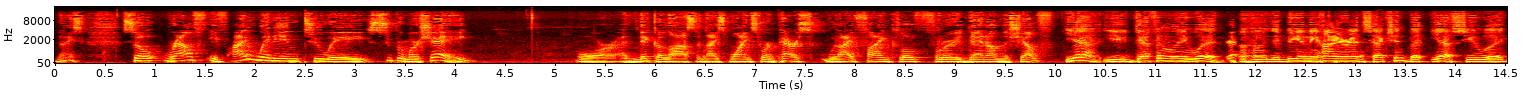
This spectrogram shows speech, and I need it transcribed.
Nice. So, Ralph, if I went into a supermarché or a Nicolas, a nice wine store in Paris, would I find Clos on the shelf? Yeah, you definitely would. Yeah. Uh-huh. It'd be in the higher end section, but yes, you would.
